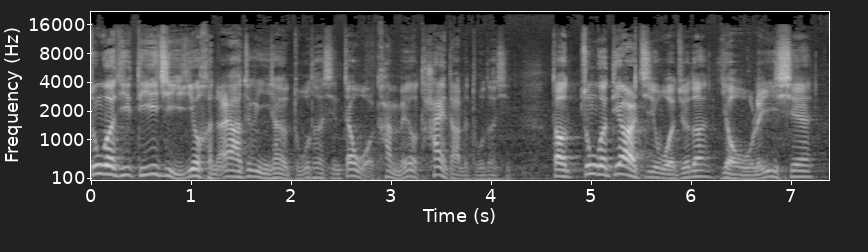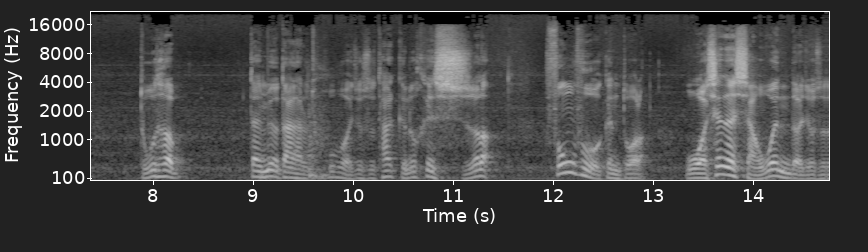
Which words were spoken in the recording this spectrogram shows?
中国第第一季已经有很多，哎呀，这个影像有独特性，在我看没有太大的独特性。到中国第二季，我觉得有了一些独特，但是没有太大的突破，就是它可能很实了，丰富更多了。我现在想问的就是，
